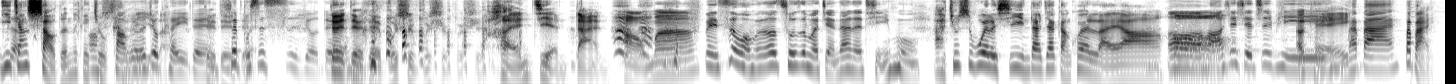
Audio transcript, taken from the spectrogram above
你讲少的那个就可以，哦少的就可以，对对，所以不是四就。对对对，不是不是不是，很简单，好吗？每次我们都出这么简单的题目。啊，就是为了吸引大家赶快来啊！哦，好，谢谢志平 OK 拜拜。拜拜。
